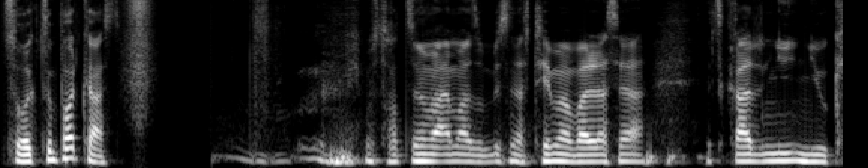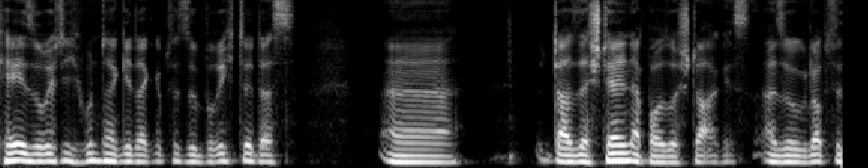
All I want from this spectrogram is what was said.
Zurück zum Podcast. Ich muss trotzdem mal einmal so ein bisschen das Thema, weil das ja jetzt gerade in UK so richtig runtergeht, da gibt es ja so Berichte, dass äh, da der Stellenabbau so stark ist. Also glaubst du,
